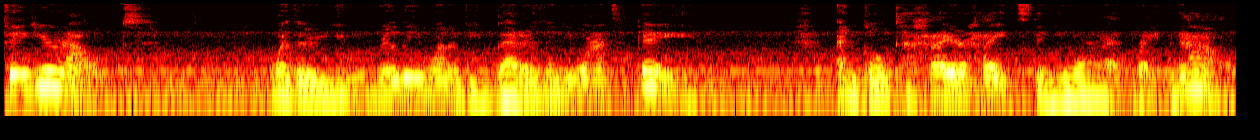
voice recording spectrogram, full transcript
Figure out whether you really want to be better than you are today, and go to higher heights than you are at right now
